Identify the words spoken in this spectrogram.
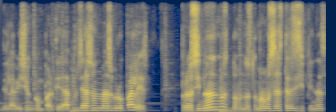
de la visión compartida, pues ya son más grupales. Pero si no nos, nos tomamos esas tres disciplinas,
